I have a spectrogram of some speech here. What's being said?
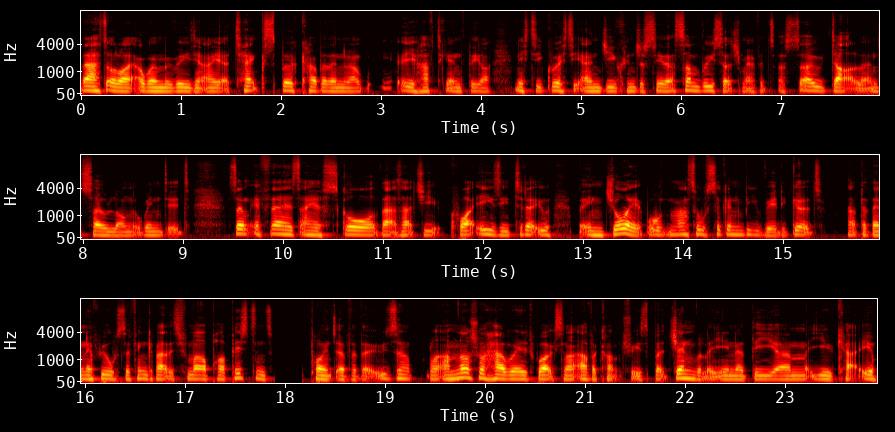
That or like when we're reading a, a textbook, but then you, have to get into the nitty gritty, and you can just see that some research methods are so dull and so long winded. So if there's a, a score that's actually quite easy to do but enjoyable, then that's also going to be really good. But then if we also think about this from our participants' point of those. Uh, I'm not sure how it works in other countries, but generally in uh, the um, UK,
